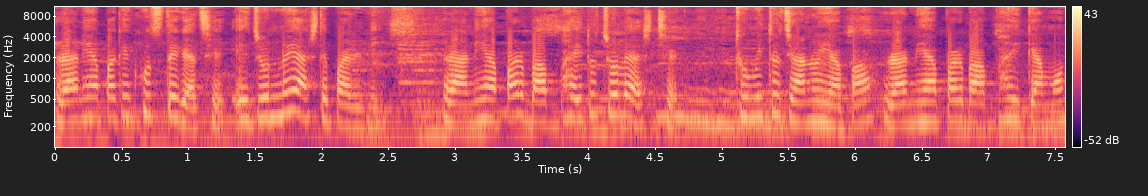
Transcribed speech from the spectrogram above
রানী আপাকে খুঁজতে গেছে। এজন্যই আসতে পারেনি। রানী আপার বাপ ভাই তো চলে আসছে। তুমি তো জানোই আপা, রানী আপার বাপ ভাই কেমন।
